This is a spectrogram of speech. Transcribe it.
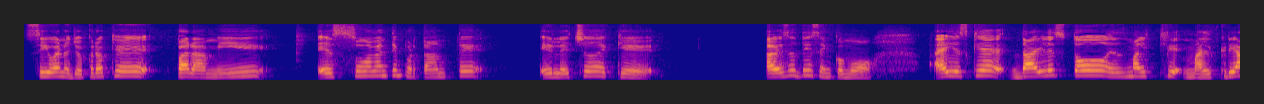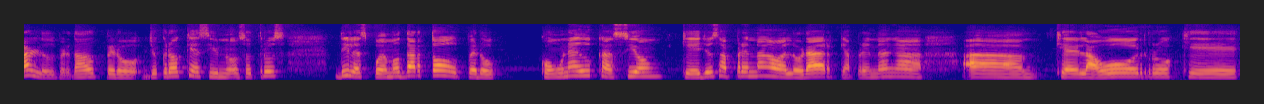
Sí, bueno, yo creo que para mí es sumamente importante el hecho de que a veces dicen como, ay, es que darles todo es mal, malcriarlos, ¿verdad? Pero yo creo que si nosotros diles podemos dar todo, pero con una educación que ellos aprendan a valorar, que aprendan a, que el ahorro, que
